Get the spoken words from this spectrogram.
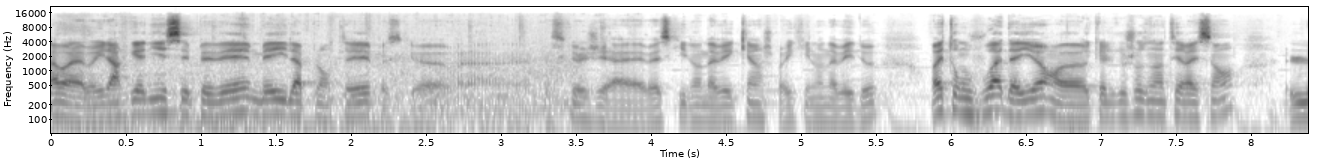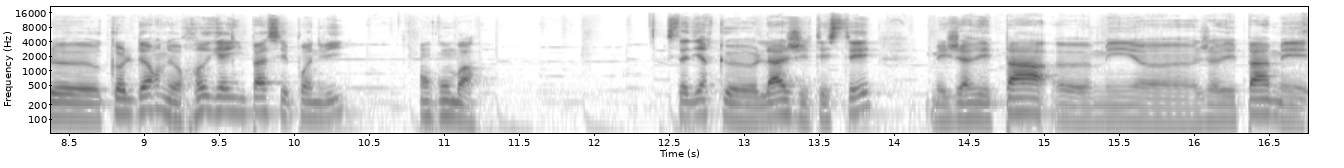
Ah bah, il a regagné ses PV, mais il a planté parce que voilà, parce que j'ai, parce qu'il en avait qu'un, je croyais qu'il en avait deux. En fait, on voit d'ailleurs euh, quelque chose d'intéressant. Le Colder ne regagne pas ses points de vie en combat. C'est-à-dire que là, j'ai testé, mais j'avais pas, euh, mais euh, j'avais pas, mais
